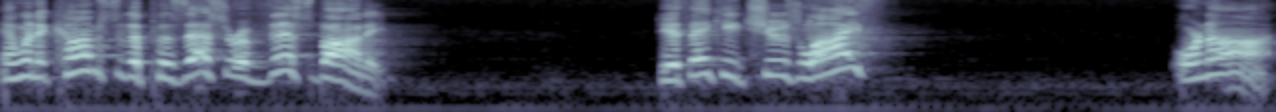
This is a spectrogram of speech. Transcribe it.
And when it comes to the possessor of this body, do you think he'd choose life or not?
